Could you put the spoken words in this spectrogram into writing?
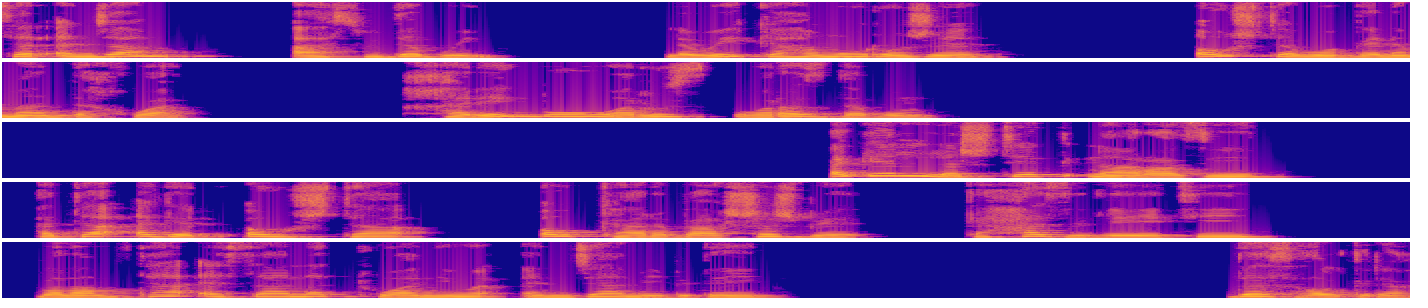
سەرئەنجام ئاسوودە بووین لەوەی کە هەموو ڕۆژێ ئەو شتە بۆگەنەمان دەخوارد، خەریک بوو وەڕز وەڕز دەبووم. ئەگەر لە شتێک ناڕازیت، هەتا ئەگەر ئەو شتە ئەو کارە باشەش بێ کە حەزت لێیەتی، بەڵام تا ئێستا نەتتوانیوە ئەنجامی بدەیت، دەست هەڵگرە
